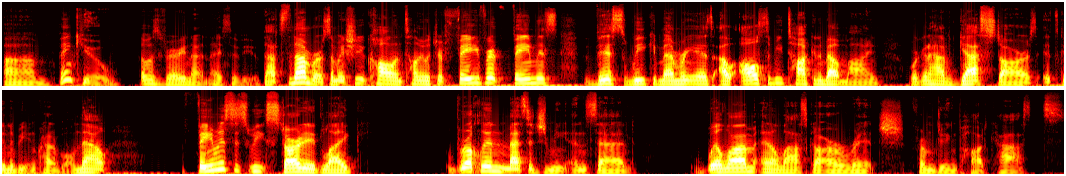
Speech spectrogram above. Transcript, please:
Um, thank you. That was very ni- nice of you. That's the number. So make sure you call and tell me what your favorite famous this week memory is. I'll also be talking about mine. We're gonna have guest stars. It's gonna be incredible. Now, famous this week started like Brooklyn messaged me and said, Willam and Alaska are rich from doing podcasts.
